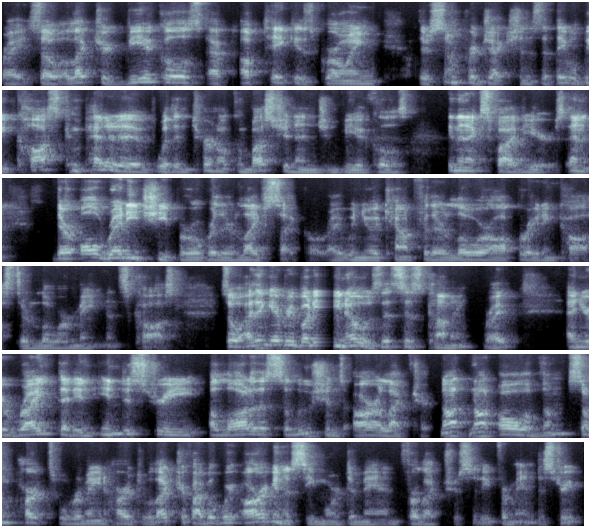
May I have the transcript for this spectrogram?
right? So electric vehicles uptake is growing. There's some projections that they will be cost competitive with internal combustion engine vehicles in the next five years, and they're already cheaper over their life cycle, right? When you account for their lower operating costs, their lower maintenance costs. So I think everybody knows this is coming, right? And you're right that in industry, a lot of the solutions are electric. Not not all of them. Some parts will remain hard to electrify, but we are going to see more demand for electricity from industry,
